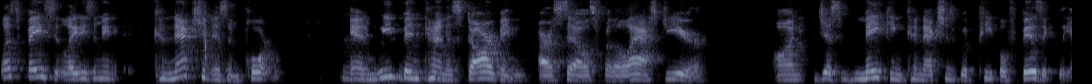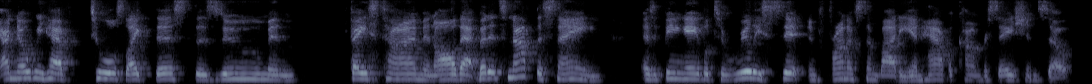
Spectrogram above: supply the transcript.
let's face it, ladies, I mean, connection is important. Mm-hmm. And we've been kind of starving ourselves for the last year on just making connections with people physically. I know we have tools like this, the Zoom and FaceTime and all that, but it's not the same as being able to really sit in front of somebody and have a conversation. So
